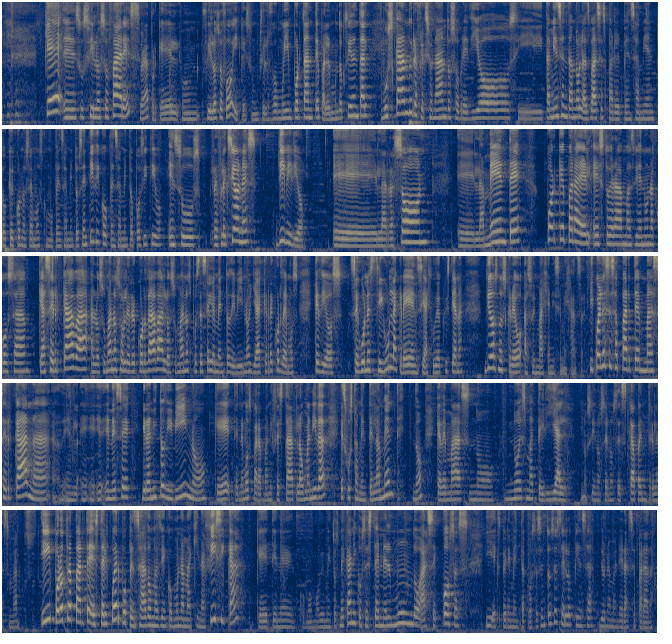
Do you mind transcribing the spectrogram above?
que en sus filosofares, ¿verdad? porque él fue un filósofo y que es un filósofo muy importante para el mundo occidental, buscando y reflexionando sobre Dios y también sentando las bases para el pensamiento que hoy conocemos como pensamiento científico, pensamiento positivo. En sus reflexiones dividió eh, la razón, eh, la mente, porque para él esto era más bien una cosa que acercaba a los humanos o le recordaba a los humanos pues ese elemento divino, ya que recordemos que Dios, según, según la creencia judeocristiana, Dios nos creó a su imagen y semejanza. ¿Y cuál es esa parte más cercana en, en ese granito divino que tenemos para manifestar la humanidad? Es justamente la mente, ¿no? Que además no, no es material, ¿no? si no se nos escapa entre las manos. Y por otra parte está el cuerpo pensado más bien como una máquina física que tiene como movimientos mecánicos, está en el mundo, hace cosas y experimenta cosas. Entonces él lo piensa de una manera separada.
